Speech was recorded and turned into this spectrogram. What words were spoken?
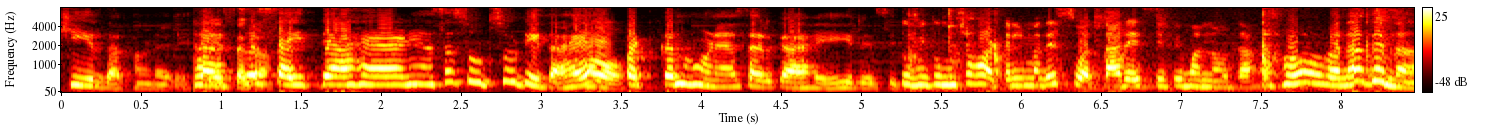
खीर दाखवणार आहे. घरचं साहित्य आहे आणि असं सुटसुटीत आहे हो. पटकन होण्यासारखं आहे ही रेसिपी तुम्ही तुमच्या हॉटेलमध्ये स्वतः रेसिपी बनवता हो बनवते ना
